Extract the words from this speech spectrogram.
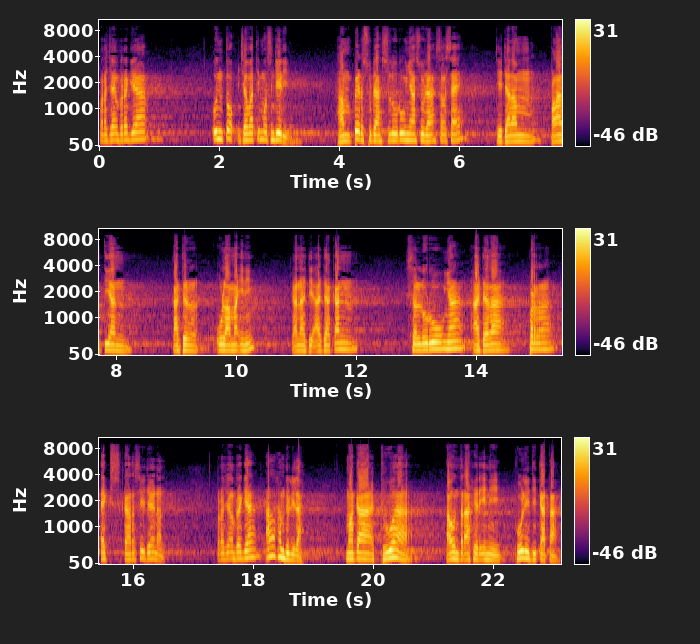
Para jamaah berbahagia, untuk Jawa Timur sendiri hampir sudah seluruhnya sudah selesai di dalam pelatihan kader ulama ini karena diadakan seluruhnya adalah perekskarsidenan. Jemaah berbahagia, alhamdulillah. Maka dua tahun terakhir ini boleh dikata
